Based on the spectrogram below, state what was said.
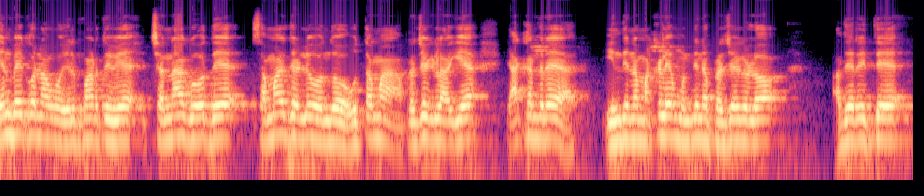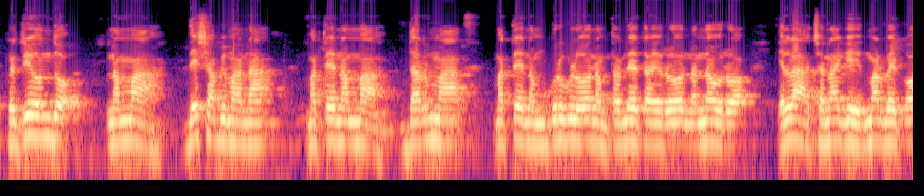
ಏನು ಬೇಕೋ ನಾವು ಹೆಲ್ಪ್ ಮಾಡ್ತೀವಿ. ಚೆನ್ನಾಗಿ ಓದಿ ಸಮಾಜದಲ್ಲಿ ಒಂದು ಉತ್ತಮ ಪ್ರಜೆಗಳಾಗಿ. ಯಾಕಂದರೆ, ಇಂದಿನ ಮಕ್ಕಳೇ ಮುಂದಿನ ಪ್ರಜೆಗಳು. ಅದೇ ರೀತಿ ಪ್ರತಿಯೊಂದು ನಮ್ಮ ದೇಶಾಭಿಮಾನ, ಮತ್ತು ನಮ್ಮ ಧರ್ಮ, ಮತ್ತು ನಮ್ಮ ಗುರುಗಳು, ನಮ್ಮ ತಂದೆ ತಾಯಿರು ನನ್ನವರು ಎಲ್ಲ ಚೆನ್ನಾಗಿ ಇದು ಮಾಡಬೇಕು.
